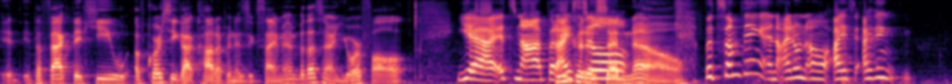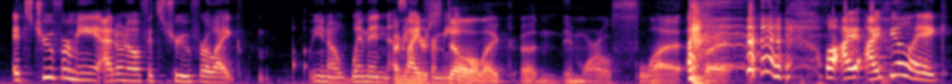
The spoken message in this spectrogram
it, it- the fact that he, of course, he got caught up in his excitement, but that's not your fault. Yeah, it's not, but He I could still have said no. But something, and I don't know. I th- I think it's true for me. I don't know if it's true for like, you know, women I aside mean, you're from me. still like an immoral slut, but Well, I I feel like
